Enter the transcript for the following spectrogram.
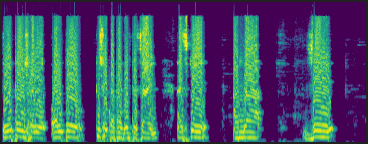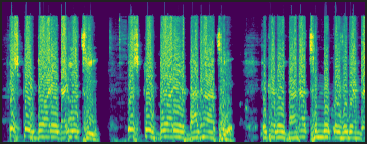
এই পরিসরে অল্প কিছু কথা বলতে চাই। আজকে আমরা যে ইস্কের দুয়ারে দাঁড়িয়েছি ইস্কের দুয়ারের বাধা আছে। এখানে বাধা ছিন্ন করে যদি আমরা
